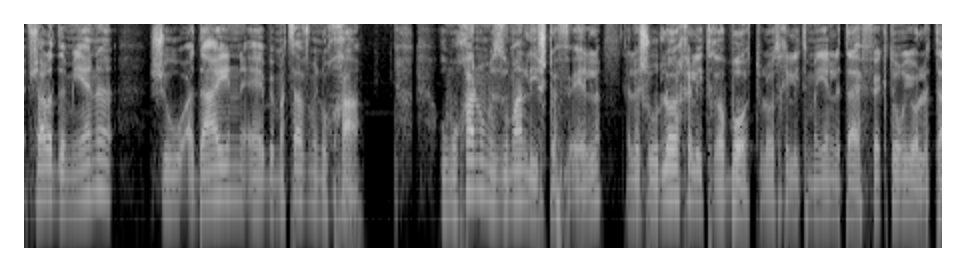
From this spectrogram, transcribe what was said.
אפשר לדמיין שהוא עדיין אה, במצב מנוחה. הוא מוכן ומזומן להשתפעל, אלא שהוא עוד לא החל להתרבות, הוא לא התחיל להתמיין לתא אפקטורי או לתא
